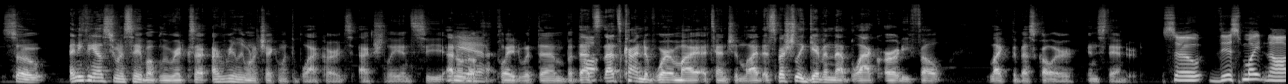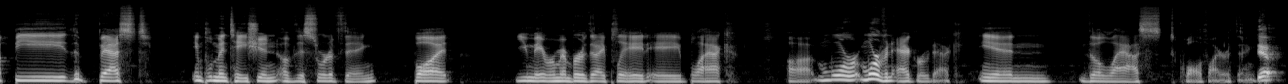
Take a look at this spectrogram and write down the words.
So, anything else you want to say about blue red? Because I, I really want to check in with the black cards actually and see. I don't know if Yeah. you played with them, but that's uh, that's kind of where my attention lied, especially given that black already felt like the best color in standard. So this might not be the best implementation of this sort of thing, but you may remember that I played a black, uh, more more of an aggro deck in the last qualifier thing. Yep,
